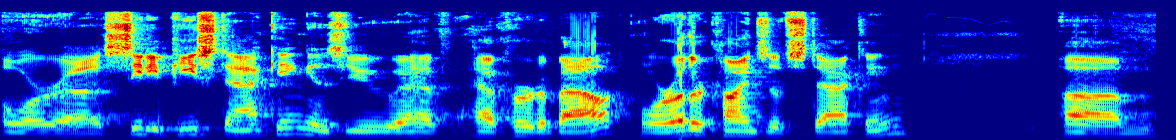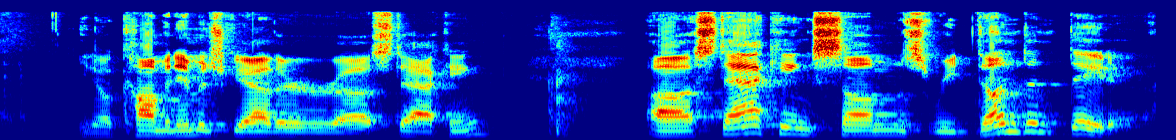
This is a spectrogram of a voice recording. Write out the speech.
or uh, CDP stacking, as you have have heard about, or other kinds of stacking. Um, you know, common image gather uh, stacking. Uh, stacking sums redundant data,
